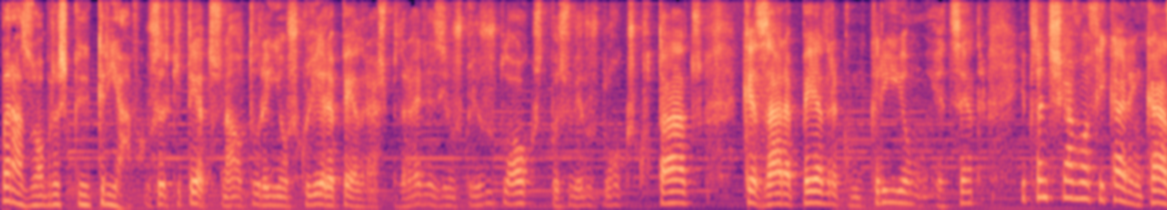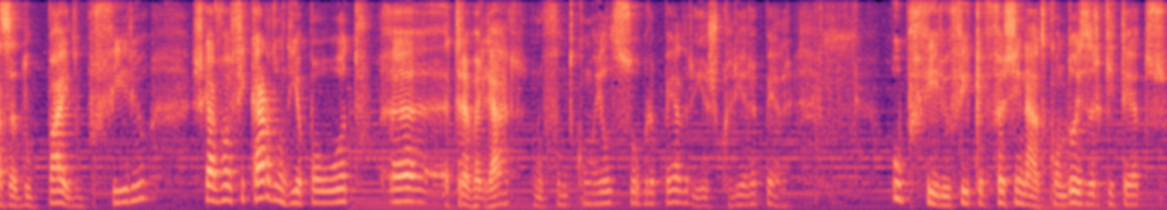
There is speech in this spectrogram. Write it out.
para as obras que criavam. Os arquitetos na altura iam escolher a pedra às pedreiras, iam escolher os blocos, depois ver os blocos cortados, casar a pedra como queriam, etc. E portanto chegavam a ficar em casa do pai do Porfírio chegavam a ficar de um dia para o outro a, a, trabalhar, no fundo, com ele sobre a pedra e a escolher a pedra. O Porfírio fica fascinado com dois arquitetos,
